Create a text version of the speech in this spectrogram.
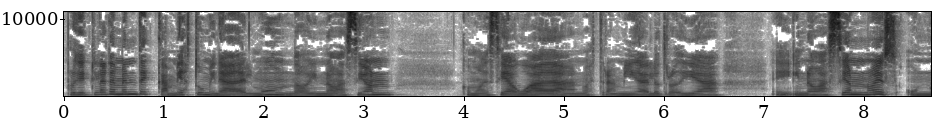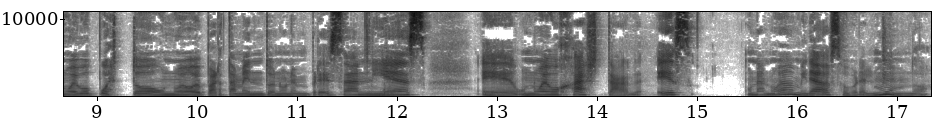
Porque claramente cambias tu mirada del mundo. Innovación, como decía Guada, nuestra amiga el otro día, eh, innovación no es un nuevo puesto, un nuevo departamento en una empresa, ni es eh, un nuevo hashtag, es una nueva mirada sobre el mundo.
